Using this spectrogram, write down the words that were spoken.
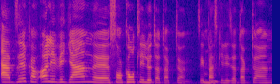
à dire comme Ah, oh, les véganes euh, sont contre les luttes autochtones. Tu sais, mm -hmm. parce que les autochtones.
